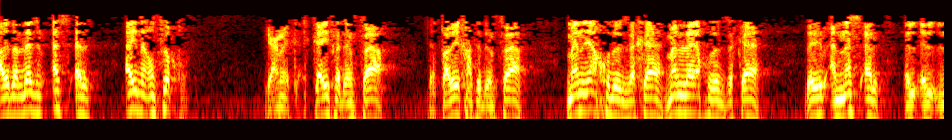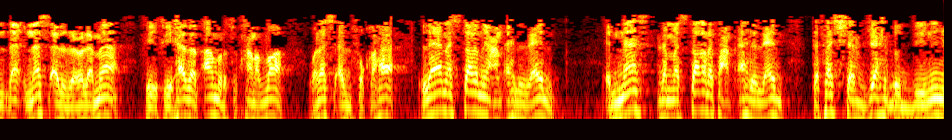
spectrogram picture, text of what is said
أيضا لازم أسأل أين أنفقه. يعني كيف الإنفاق؟ طريقة الإنفاق. من يأخذ الزكاة؟ من لا يأخذ الزكاة؟ يجب أن نسأل نسأل العلماء في في هذا الأمر سبحان الله ونسأل الفقهاء. لا نستغني عن أهل العلم. الناس لما استغنت عن أهل العلم تفشى الجهل الديني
